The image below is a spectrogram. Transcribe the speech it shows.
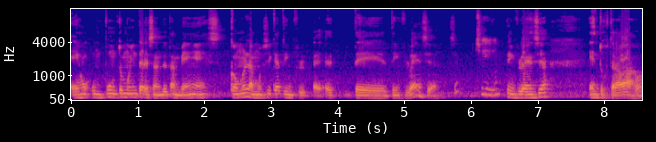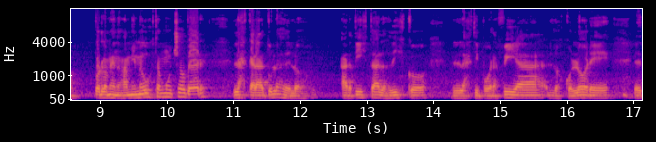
es un, un punto muy interesante también es cómo la música te, influ- eh, te, te influencia, ¿sí? Sí. te influencia en tus trabajos. Por lo menos a mí me gusta mucho ver las carátulas de los artistas, los discos, las tipografías, los colores. eh,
